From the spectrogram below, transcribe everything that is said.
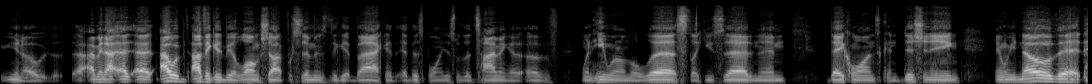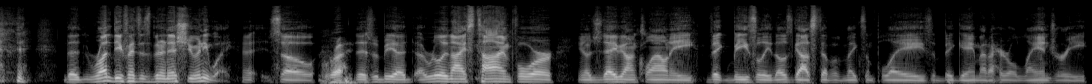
you know, I mean, I, I, I would, I think it'd be a long shot for Simmons to get back at, at this point, just with the timing of, of, when he went on the list, like you said, and then Daquan's conditioning, and we know that the run defense has been an issue anyway. So right. this would be a, a, really nice time for you know Jadeveon Clowney, Vic Beasley, those guys step up and make some plays. A big game out of Harold Landry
